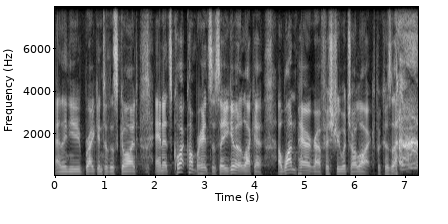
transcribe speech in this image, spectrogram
And then you break into this guide, and it's quite comprehensive. So you give it like a, a one paragraph history, which I like because I,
